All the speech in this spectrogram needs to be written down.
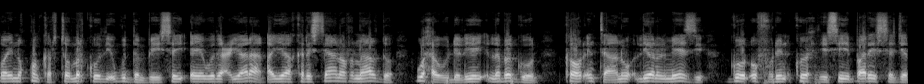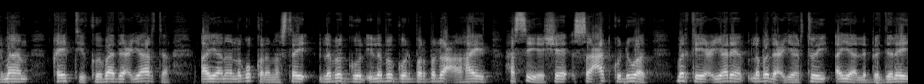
oo ay noqon karto markoodii ugu dambeysay ee wada ciyaaraan. Ayaa cristiano ronaldo waxa uu dheliyey laba gool ka hor intaanu leonel messi gool u furin kooxdiisii baris san german qaybtii koobaad ee ciyaarta ayaana lagu kala nastay laba gool iyo laba gool barbadhac ahayd hase yeeshee saacad ku dhowaad markay ciyaareen labada ciyaartooy ayaa la bedelay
